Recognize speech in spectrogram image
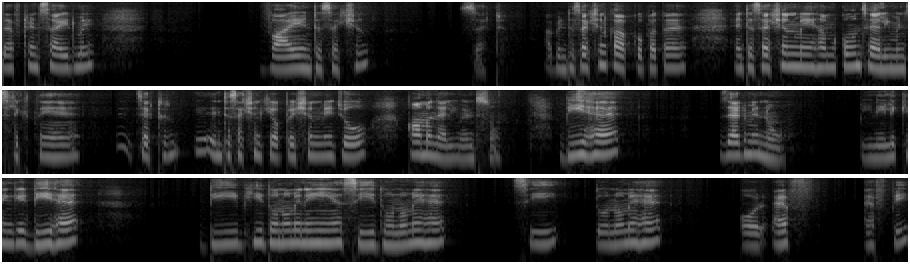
लेफ़्ट हैंड साइड में. वाई इंटरसेक्शन सेट अब इंटरसेक्शन का आपको पता है इंटरसेक्शन में हम कौन से एलिमेंट्स लिखते हैं सेक्टर इंटरसेक्शन के ऑपरेशन में जो कॉमन एलिमेंट्स हों। बी है जेड में नो बी नहीं लिखेंगे डी है डी भी दोनों में नहीं है सी दोनों में है सी दोनों में है और एफ़ एफ़ भी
